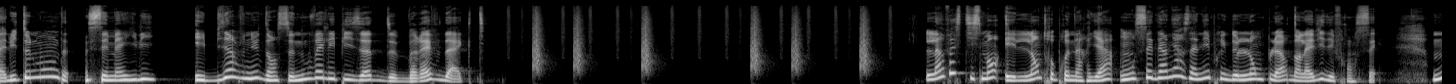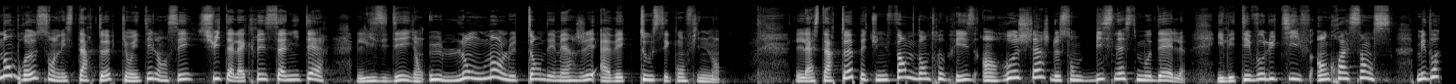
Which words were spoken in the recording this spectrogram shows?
Salut tout le monde, c'est Maïli et bienvenue dans ce nouvel épisode de Bref d'Acte. L'investissement et l'entrepreneuriat ont ces dernières années pris de l'ampleur dans la vie des Français. Nombreuses sont les startups qui ont été lancées suite à la crise sanitaire, les idées ayant eu longuement le temps d'émerger avec tous ces confinements. La start-up est une forme d'entreprise en recherche de son business model. Il est évolutif, en croissance, mais doit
